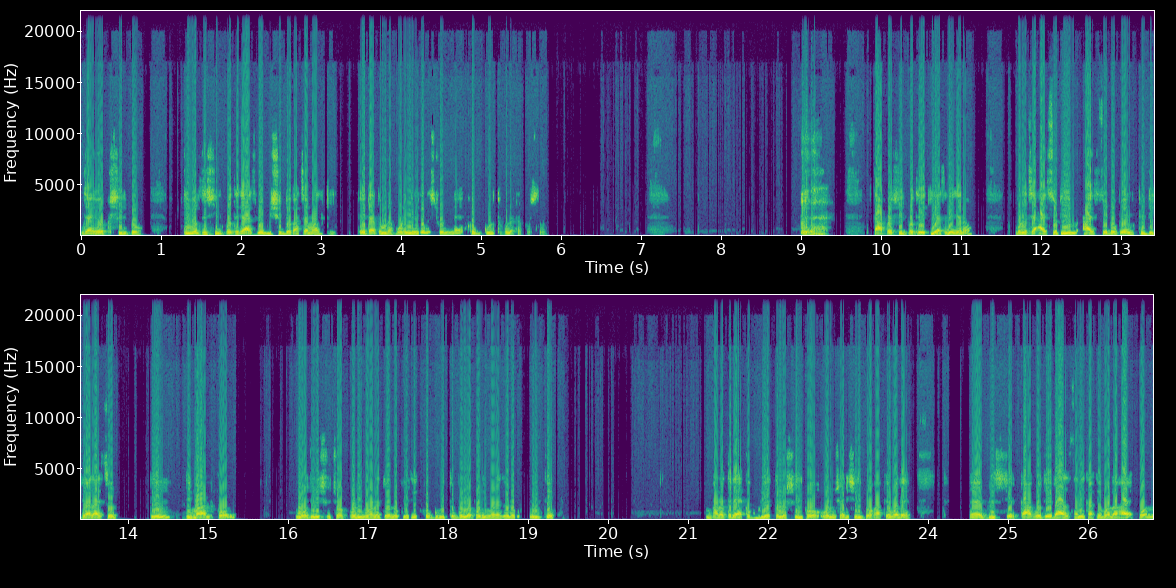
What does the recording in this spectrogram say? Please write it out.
যাই হোক, শিল্প। কি বলছে শিল্প থেকে আসবে বিশুদ্ধ কাঁচামাল কি? এটা তোমরা পড়ে নিবে কিন্তু স্টুডেন্ট খুব গুরুত্বপূর্ণ একটা প্রশ্ন। তারপরে শিল্প থেকে কি আছে দেখে নাও। বলেছে আইসোটিম আইসোডোপেন ক্রিটিক্যাল আইসোটিম ডিমান্ড কোন মজুরি সূচক পরিবহনের জলকৃতি খুব গুরুত্বপূর্ণ পরিবহনের জলকৃতি ভারতের একক বৃহত্তম শিল্প, অনুসারী শিল্প কাকে বলে? হ্যাঁ বিশ্বের কাগজের রাজধানী কাকে বলা হয়? পণ্য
